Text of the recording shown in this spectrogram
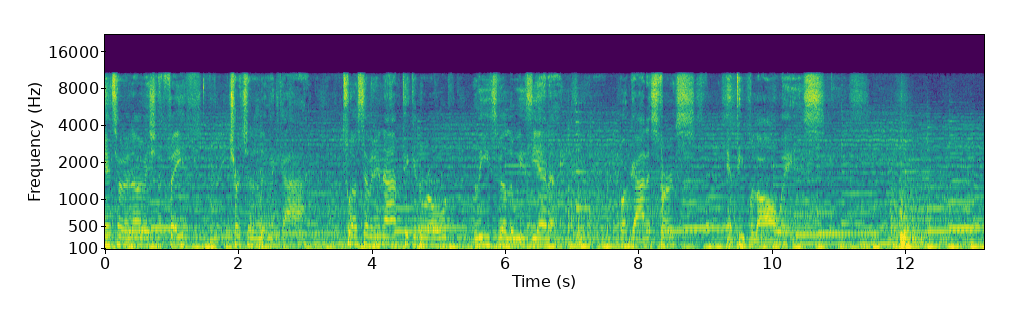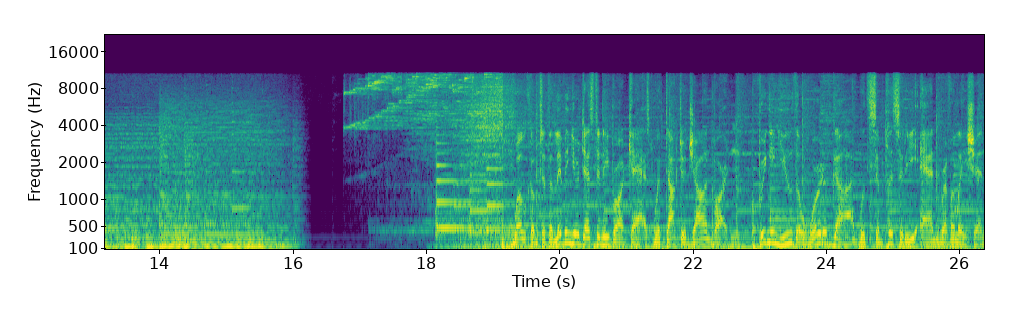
Enter the denomination of faith, Church of the Living God, 1279 Pickens Road, Leesville, Louisiana, where God is first and people are always. Welcome to the Living Your Destiny broadcast with Dr. John Barton, bringing you the Word of God with simplicity and revelation.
